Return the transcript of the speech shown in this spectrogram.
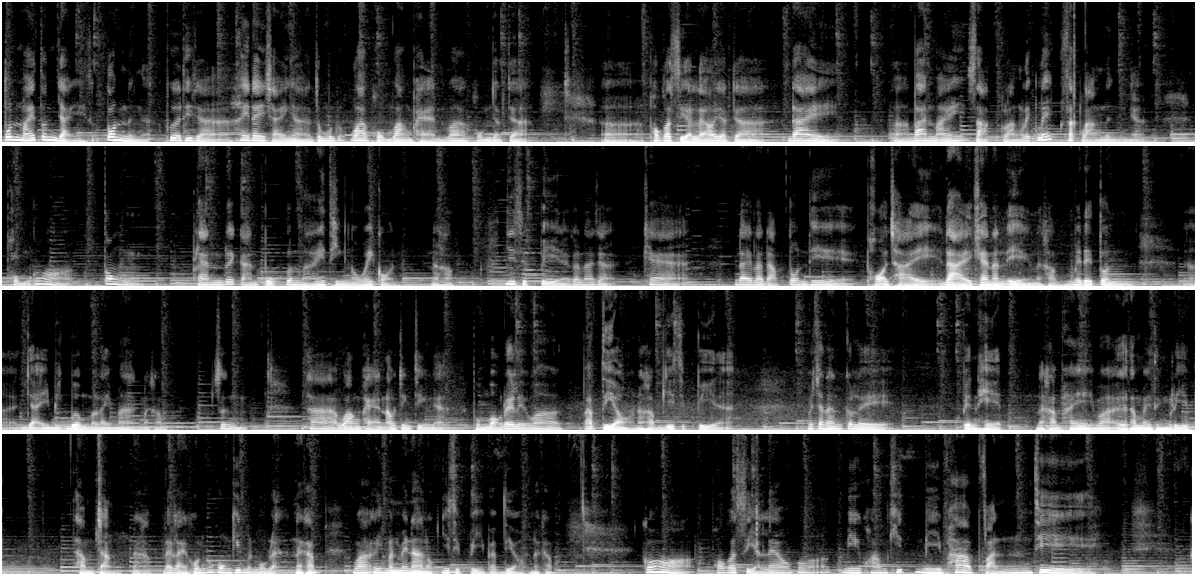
ต้นไม้ต้นใหญ่สักต้นหนึ่งอะเพื่อที่จะให้ได้ใช้งาน สมมุติว่าผมวางแผนว่าผมอยากจะอพอเกษียณแล้วอยากจะได้ บ้านไม้สักหลังเล็ก ๆ สักหลังหนึ่งเนี่ยผมก็ต้องแพลนด้วยการปลูกต้นไม้ทิ้งเอาไว้ก่อนนะครับ 20 ปีเนี่ยก็น่าจะแค่ได้ระดับต้นที่พอใช้ได้แค่นั้นเองนะครับ ไม่ได้ต้นใหญ่บิ๊กเบิ้มอะไรมากนะครับ ซึ่งถ้าวางแผนเอาจริง ๆ เนี่ย ผมบอกได้เลยว่าแป๊บเดียวนะครับ 20 ปีเนี่ยเพราะฉะนั้นก็เลย เป็นเหตุนะครับ ให้ว่าเออทำไมถึงรีบทำจังนะครับ หลาย ๆ คนก็คงคิดเหมือนผมแหละนะครับ ว่าเอ้ยมันไม่นานหรอก 20 ปีแป๊บเดียวนะครับ ก็พอก็เสียณแล้วก็มีความคิดมีภาพฝันที่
